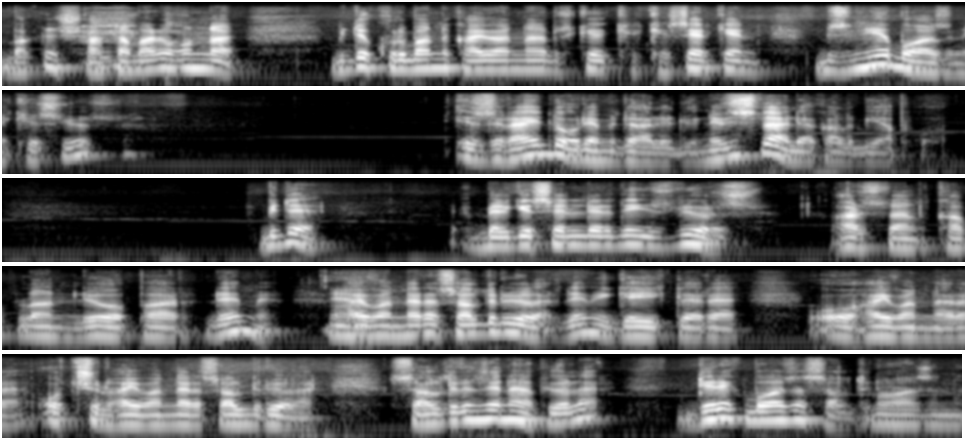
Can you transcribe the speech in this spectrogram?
Bakın şah damarı onlar. Bir de kurbanlık hayvanları keserken biz niye boğazını kesiyoruz? İsrail de oraya müdahale ediyor. Nefisle alakalı bir yapı o. Bir de belgesellerde izliyoruz. Arslan, kaplan, leopar değil mi? Evet. Hayvanlara saldırıyorlar değil mi? Geyiklere, o hayvanlara, otçul hayvanlara saldırıyorlar. Saldırınca ne yapıyorlar? Direkt boğaza saldırıyor. Boğazını.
